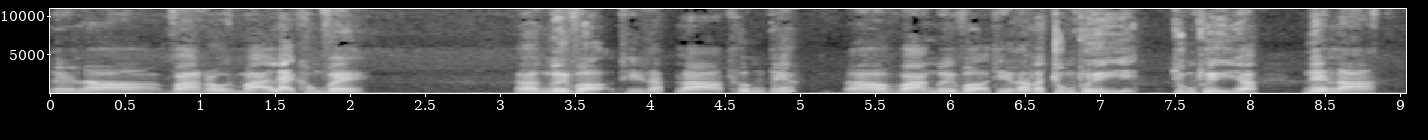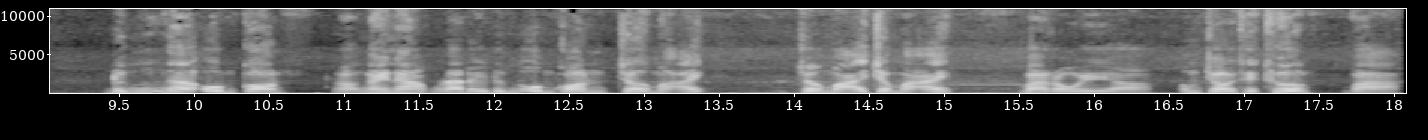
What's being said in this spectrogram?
Nên là và rồi mãi lại không về. À, người vợ thì rất là thương tiếc à, và người vợ thì rất là trung thủy trung thủy nhá. Nên là đứng à, ôm con à, ngày nào cũng ra đây đứng ôm con chờ mãi chờ mãi chờ mãi. Và rồi à, ông trời thấy thương và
